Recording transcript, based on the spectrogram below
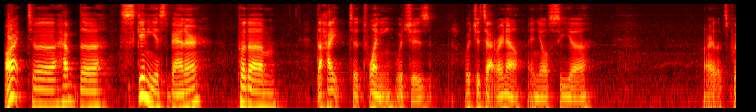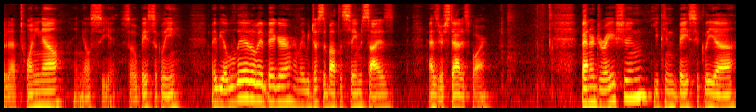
Alright, to have the skinniest banner, put um, the height to 20, which is which it's at right now, and you'll see uh, Alright, let's put it at 20 now, and you'll see it. So basically, maybe a little bit bigger, or maybe just about the same size as your status bar. Banner duration, you can basically uh,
